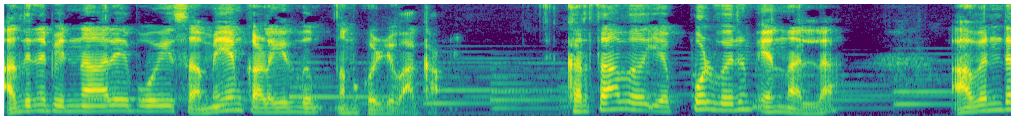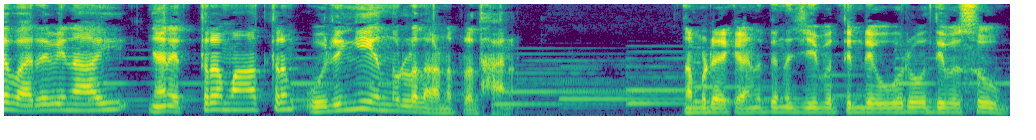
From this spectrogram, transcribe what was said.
അതിന് പിന്നാലെ പോയി സമയം കളയുന്നതും നമുക്ക് ഒഴിവാക്കാം കർത്താവ് എപ്പോൾ വരും എന്നല്ല അവന്റെ വരവിനായി ഞാൻ എത്രമാത്രം ഒരുങ്ങി എന്നുള്ളതാണ് പ്രധാനം. നമ്മുടെ അനുദിന ജീവിതത്തിന്റെ ഓരോ ദിവസവും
